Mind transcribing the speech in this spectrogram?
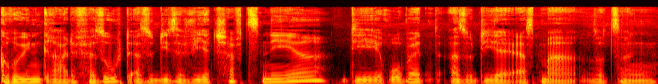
Grün gerade versucht, also diese Wirtschaftsnähe, die Robert, also die er erstmal sozusagen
